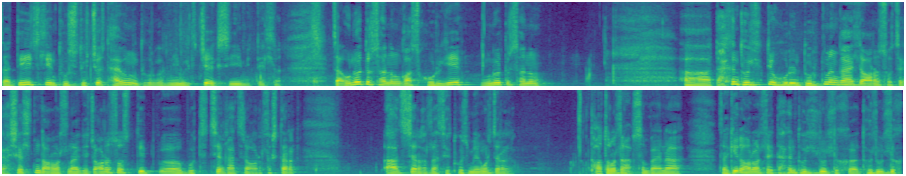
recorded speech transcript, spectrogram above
За дижлийн түлш 40-оос 50 төгрөгөөр нэмэгдэжээ гэсэн ийм мэдээлэл байна. За өнөөдөр сонингоос хүргэе. Өнөөдөр сонин дахин төлөлтийн хүрээнд 4000 айлын орон сууцыг ашиглалтанд оруулна гэж орон сууц дэд бүтцийн газрын орлогч дарга Аз жаргалаас сэтгүүлч мягмар жаргал тодруулан авсан байна. За гэр хорооллыг дахин төлөвлөх төлөвлөх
